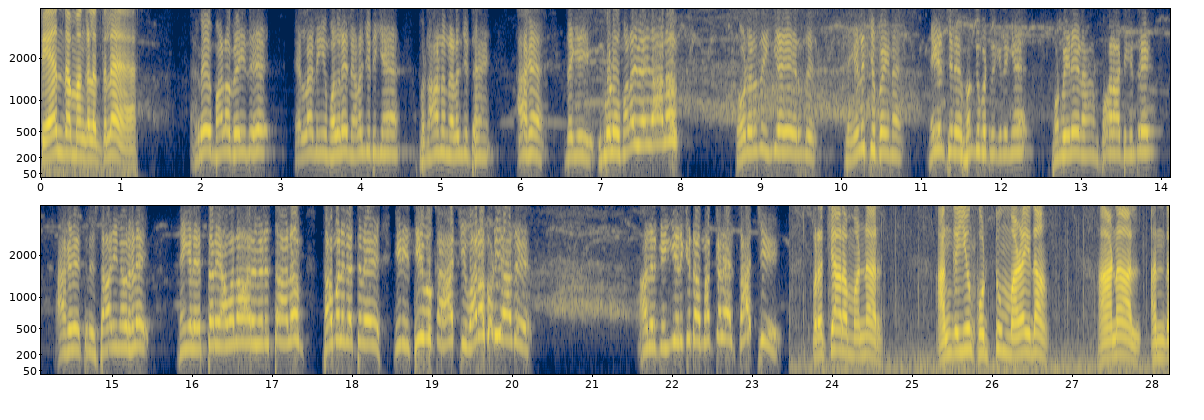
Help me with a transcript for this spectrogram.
சேந்தமங்கலத்தில் அதே மழை பெய்யுது. எல்லாம் நீங்க முதல்ல நினைஞ்சிட்டீங்க. இப்ப நானும் நினைஞ்சிட்டேன். ஆக இன்னைக்கு இவ்வளவு மழை பெய்தாலும் தொடர்ந்து இங்கேயே இருந்து இந்த எழுச்சி பயண நிகழ்ச்சியிலே பங்கு பெற்றிருக்கிறீங்க. உண்மையிலே நான் பாராட்டுகின்றேன். ஆகவே திரு ஸ்டாலின் அவர்களே நீங்கள் எத்தனை அவதாரம் எடுத்தாலும் தமிழகத்திலே இனி திமுக ஆட்சி வர முடியாது. அதற்கு இங்க இருக்கின்ற மக்களே சாட்சி. பிரச்சாரம் பண்ணார். அங்கேயும் கொட்டும் மழைதான். ஆனால் அந்த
